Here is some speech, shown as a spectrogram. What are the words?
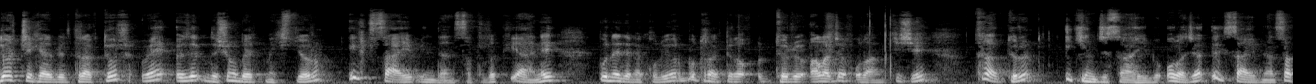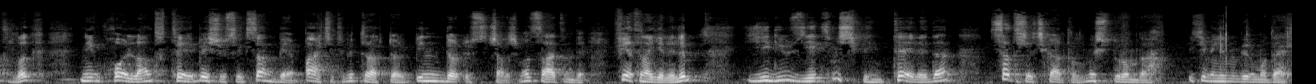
4 çeker bir traktör ve özellikle şunu belirtmek istiyorum. İlk sahibinden satılık yani bu ne demek oluyor? Bu traktörü alacak olan kişi traktörün ikinci sahibi olacak. İlk sahibinden satılık New Holland T580B bahçe tipi traktör 1400 çalışma saatinde fiyatına gelelim. 770 bin TL'den satışa çıkartılmış durumda. 2021 model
